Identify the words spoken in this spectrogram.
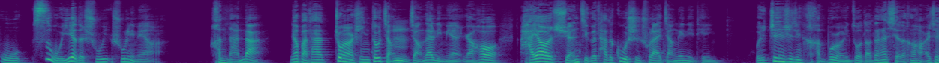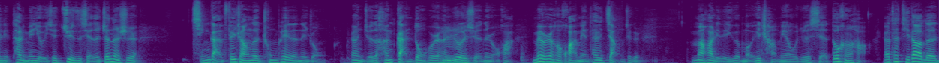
五四五页的书书里面啊，很难的。你要把他重要的事情都讲讲在里面，然后还要选几个他的故事出来讲给你听。我觉得这件事情很不容易做到，但他写的很好，而且它里面有一些句子写的真的是情感非常的充沛的那种，让你觉得很感动或者很热血的那种话，没有任何画面，他就讲这个。漫画里的一个某一场面，我觉得写的都很好。然后他提到的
